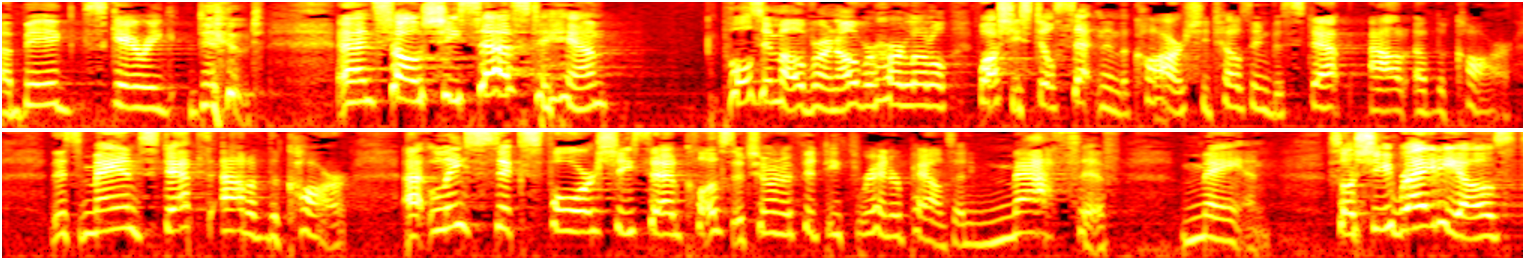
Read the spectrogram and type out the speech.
a big, scary dude. And so she says to him, pulls him over, and over her little, while she's still sitting in the car, she tells him to step out of the car. This man steps out of the car, at least six four, she said, close to 250, 300 pounds, a massive man. So she radios,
